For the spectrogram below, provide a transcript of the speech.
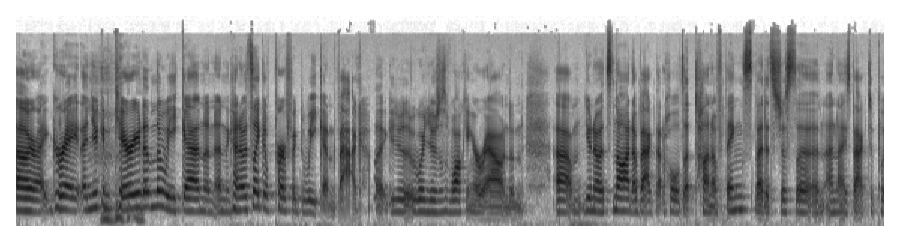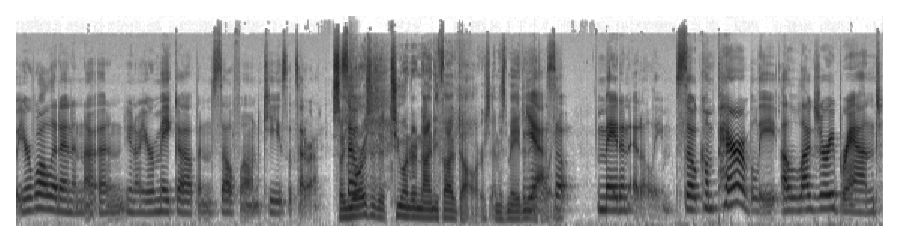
All right, great. And you can carry it in the weekend, and, and kind of it's like a perfect weekend bag, like you, when you're just walking around. And um, you know, it's not a bag that holds a ton of things, but it's just a, a nice bag to put your wallet in, and uh, and you know your makeup and cell phone, keys, etc. So, yours is at two hundred ninety five dollars and is made in yeah, Italy. so made in Italy. So comparably, a luxury brand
